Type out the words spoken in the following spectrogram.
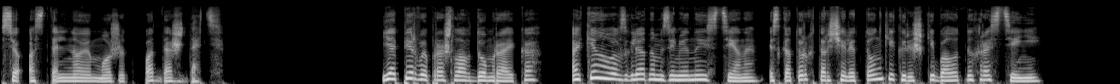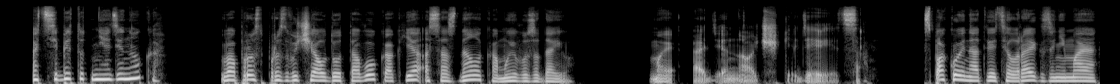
Все остальное может подождать. Я первой прошла в дом Райка, окинула взглядом земляные стены, из которых торчали тонкие корешки болотных растений. «От тебе тут не одиноко?» Вопрос прозвучал до того, как я осознала, кому его задаю. «Мы одиночки, девица», — спокойно ответил Райк, занимая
